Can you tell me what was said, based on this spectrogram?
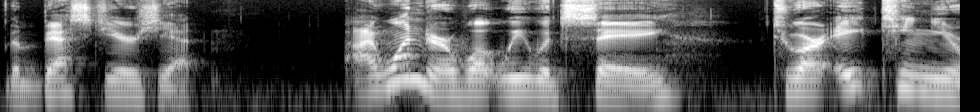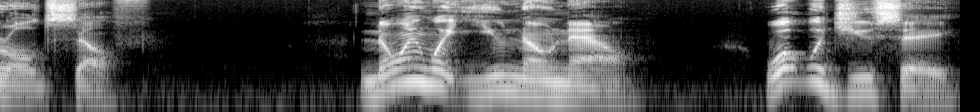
the best years yet. I wonder what we would say to our 18 year old self. Knowing what you know now, what would you say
